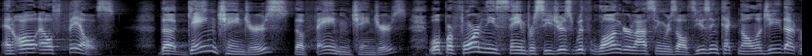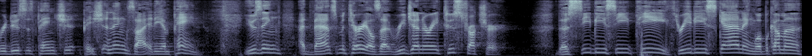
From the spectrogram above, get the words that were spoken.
and all else fails. The game changers, the fame changers, will perform these same procedures with longer lasting results using technology that reduces patient anxiety and pain, using advanced materials that regenerate tooth structure. The CBCT 3D scanning will become a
